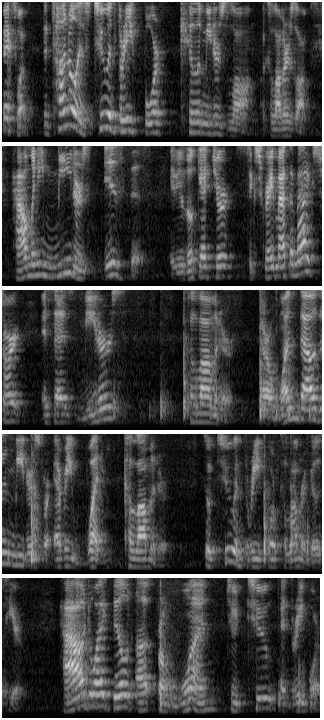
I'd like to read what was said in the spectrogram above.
Next one. The tunnel is 2 and 3 4 kilometers long, or kilometers long. How many meters is this? If you look at your sixth grade mathematics chart, it says meters, kilometer. There are 1,000 meters for every one kilometer. So 2 and 3 4 kilometer goes here. How do I build up from 1 to 2 and 3 4?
